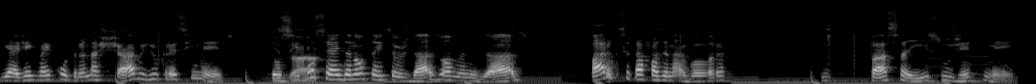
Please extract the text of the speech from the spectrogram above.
e a gente vai encontrando as chaves do crescimento. Então, Exato. se você ainda não tem seus dados organizados, para o que você está fazendo agora e faça isso urgentemente.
